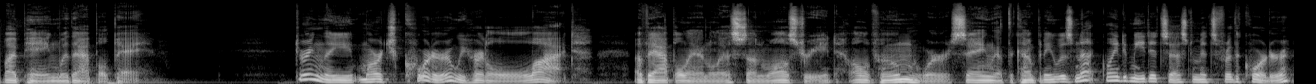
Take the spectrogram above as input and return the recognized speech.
by paying with Apple Pay. During the March quarter, we heard a lot of Apple analysts on Wall Street, all of whom were saying that the company was not going to meet its estimates for the quarter,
